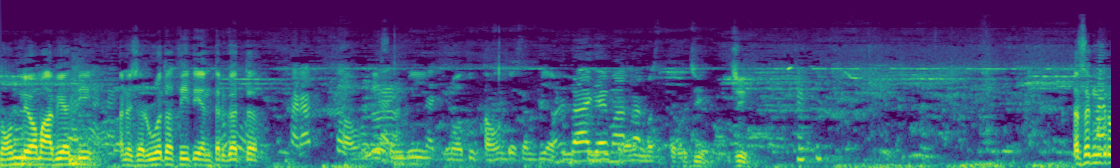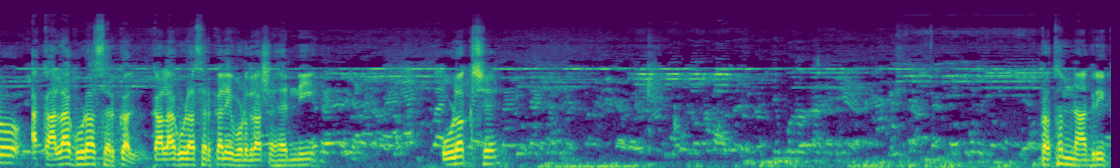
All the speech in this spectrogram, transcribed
નોંધ લેવામાં આવી હતી અને જરૂરત હતી તે અંતર્ગત જી દર્શક મિત્રો, આ કાલાઘોડા સર્કલ કાલાઘોડા સર્કલ એ વડોદરા શહેરની ઓળખ છે. પ્રથમ નાગરિક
